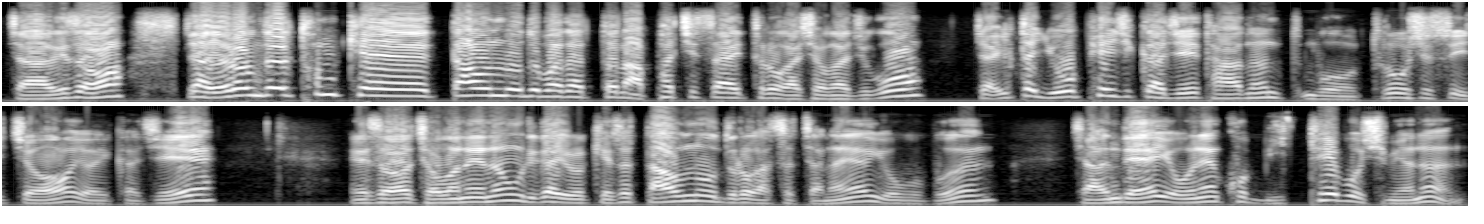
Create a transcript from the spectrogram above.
자 그래서 자 여러분들 톰캣 다운로드 받았던 아파치 사이트로 가셔가지고 자 일단 요 페이지까지 다는 뭐 들어오실 수 있죠. 여기까지. 그래서 저번에는 우리가 이렇게 해서 다운로드로 갔었잖아요. 요 부분. 자 근데 요번에 그 밑에 보시면은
